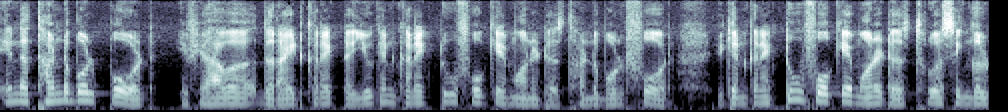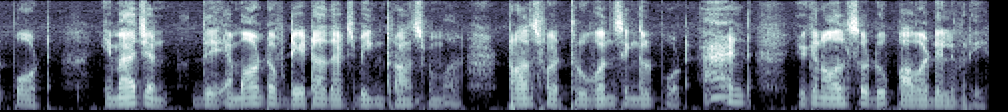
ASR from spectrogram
in a Thunderbolt port, if you have a, the right connector, you can connect two 4K monitors, Thunderbolt 4. You can connect two 4K monitors through a single port imagine the amount of data that's being transfer, transferred through one single port and you can also do power delivery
